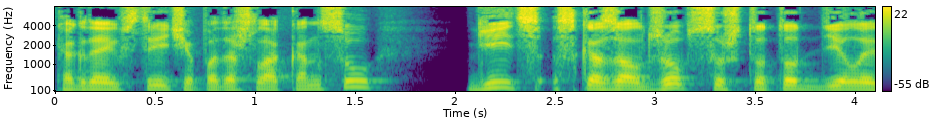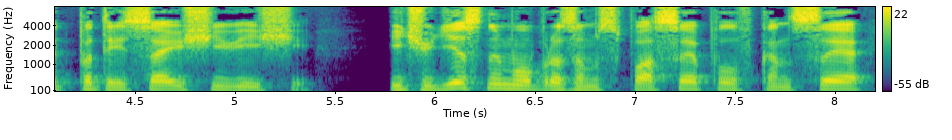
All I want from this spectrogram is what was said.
Когда их встреча подошла к концу, Гейтс сказал Джобсу, что тот делает потрясающие вещи и чудесным образом спас Apple в конце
